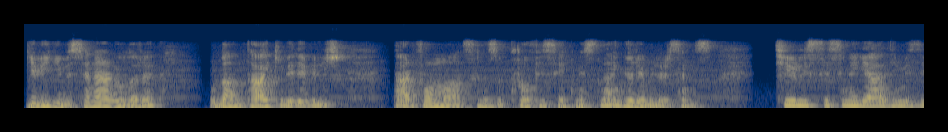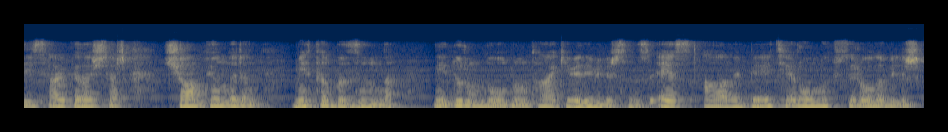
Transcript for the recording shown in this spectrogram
Gibi gibi senaryoları buradan takip edebilir. Performansınızı profil sekmesinden görebilirsiniz. Tier listesine geldiğimizde ise arkadaşlar şampiyonların meta bazında ne durumda olduğunu takip edebilirsiniz. S, A ve B tier olmak üzere olabilir.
